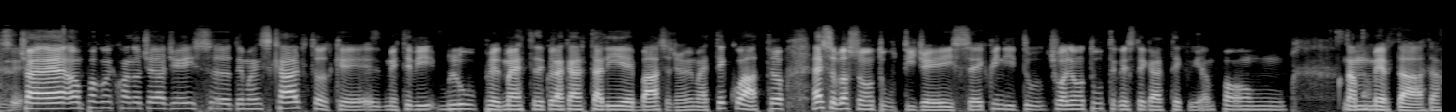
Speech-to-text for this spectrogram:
Sì. Cioè, è un po' come quando c'era Jace eh, The Mind Sculptor che mettevi blu per mettere quella carta lì e basta, ce ne mette 4. Adesso però sono tutti Jace e quindi tu- ci vogliono tutte queste carte qui. È un po' un- una merdata.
